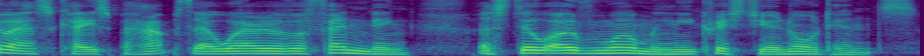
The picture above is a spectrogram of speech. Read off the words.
US case, perhaps they're wary of offending a still overwhelmingly Christian audience.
